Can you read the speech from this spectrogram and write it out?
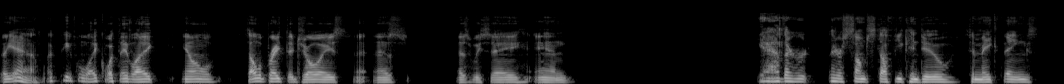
So yeah, let people like what they like. You know, celebrate the joys, as as we say, and yeah, there there's some stuff you can do to make things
